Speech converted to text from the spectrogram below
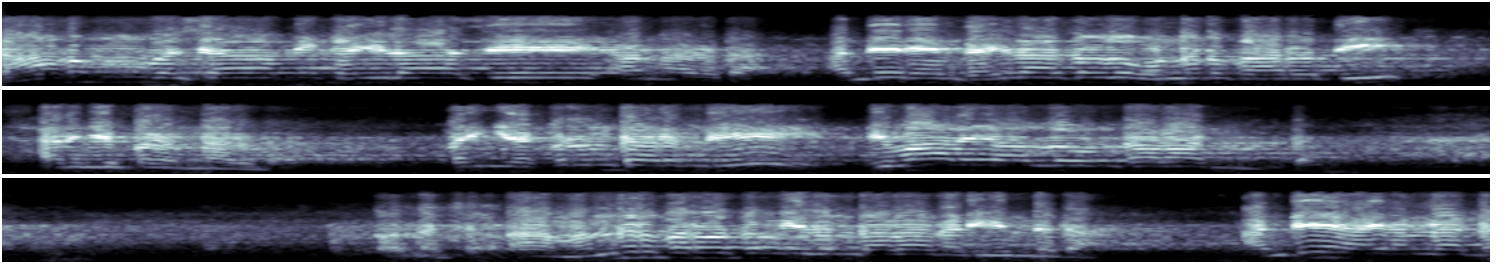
నాహం వశామి కైలాసే అన్నారట. అంటే నేను కైలాసంలో ఉండను పార్వతి అని చెప్పని అన్నారట. మరి ఎక్కడ ఉంటారండి హిమాలయాల్లో ఉంటారా అని ఆ మందర పర్వతం మీద ఉంటారా అని అడిగిందట. అంటే ఆయన అన్నాట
